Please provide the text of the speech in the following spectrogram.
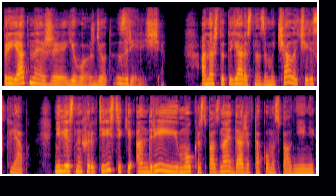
Приятное же его ждет зрелище. Она что-то яростно замычала через кляп. Нелестные характеристики Андрей мог распознать даже в таком исполнении,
